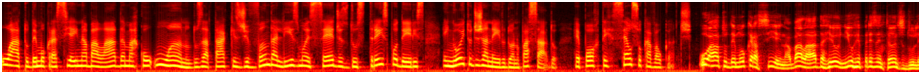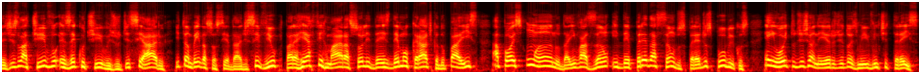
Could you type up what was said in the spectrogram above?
O ato Democracia Inabalada marcou um ano dos ataques de vandalismo às sedes dos três poderes em 8 de janeiro do ano passado. Repórter Celso Cavalcante. O ato Democracia Inabalada reuniu representantes do Legislativo, Executivo e Judiciário e também da sociedade civil para reafirmar a solidez democrática do país após um ano da invasão e depredação dos prédios públicos em 8 de janeiro de 2023.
